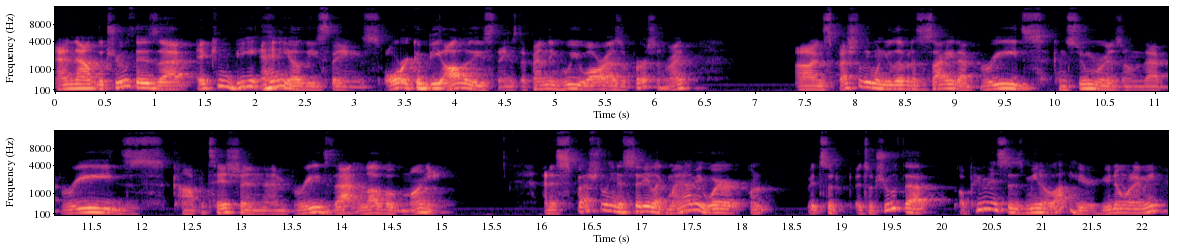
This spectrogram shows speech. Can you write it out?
And now the truth is that it can be any of these things, or it can be all of these things, depending who you are as a person, right? Uh, and especially when you live in a society that breeds consumerism, that breeds competition, and breeds that love of money. And especially in a city like Miami, where it's a it's a truth that appearances mean a lot here. You know what I mean?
